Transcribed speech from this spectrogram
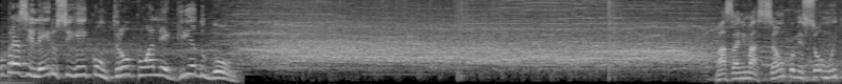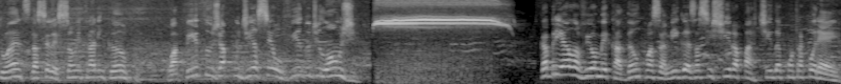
O brasileiro se reencontrou com a alegria do gol. Mas a animação começou muito antes da seleção entrar em campo. O apito já podia ser ouvido de longe. Gabriela veio ao Mercadão com as amigas assistir a partida contra a Coreia.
